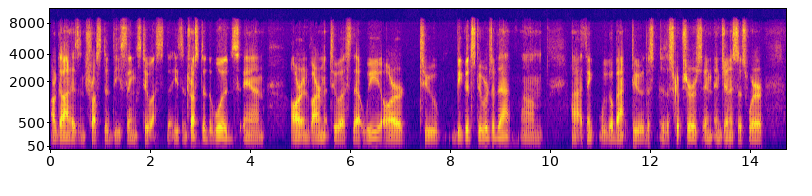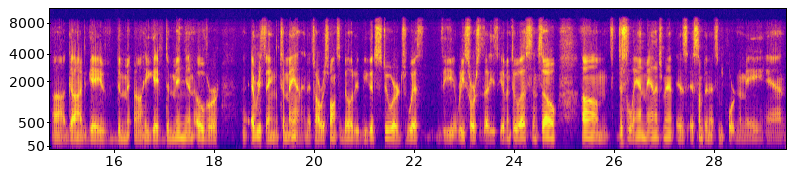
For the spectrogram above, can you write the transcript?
our God has entrusted these things to us. That He's entrusted the woods and our environment to us. That we are to be good stewards of that. Um, I think we go back to the, to the scriptures in, in Genesis where uh, God gave uh, He gave dominion over everything to man, and it's our responsibility to be good stewards with the resources that he's given to us. And so, um, just land management is, is something that's important to me. And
